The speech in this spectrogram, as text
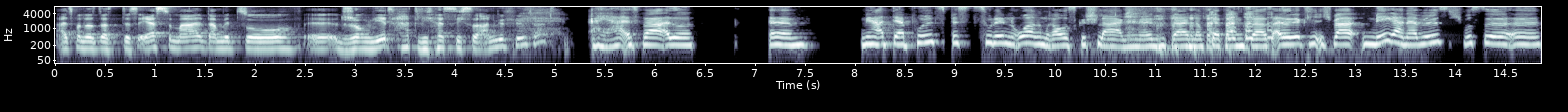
als man das, das erste Mal damit so äh, jongliert hat, wie das sich so angefühlt hat? Ah ja, es war also ähm, mir hat der Puls bis zu den Ohren rausgeschlagen, als ich da auf der Bank saß. Also wirklich, ich war mega nervös. Ich wusste äh,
